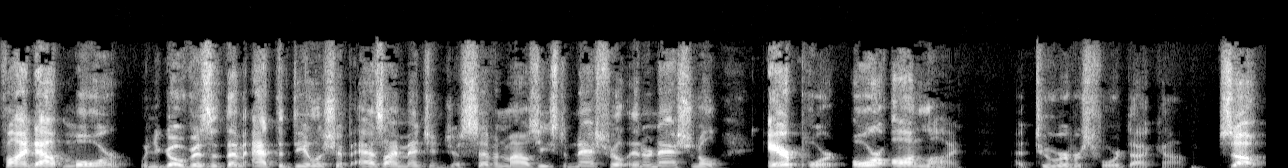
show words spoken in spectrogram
Find out more when you go visit them at the dealership, as I mentioned, just seven miles east of Nashville International Airport or online at tworiversford.com. So,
